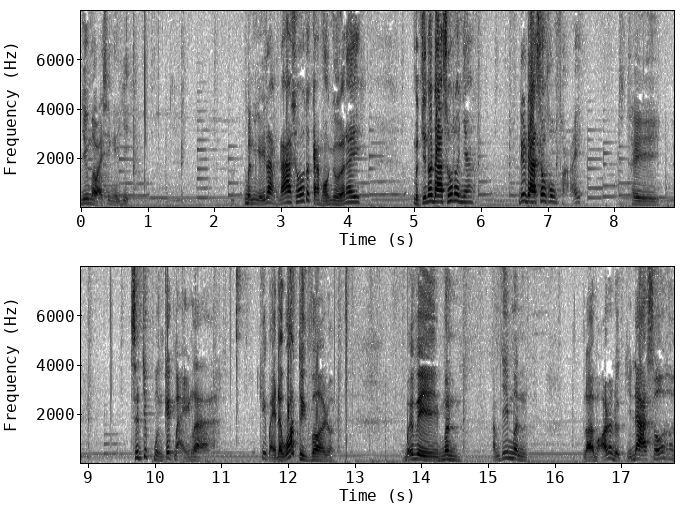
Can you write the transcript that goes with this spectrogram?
Nhưng mà bạn sẽ nghĩ gì? Mình nghĩ là đa số tất cả mọi người ở đây, mình chỉ nói đa số thôi nha. Nếu đa số không phải, thì xin chúc mừng các bạn là, các bạn đã quá tuyệt vời rồi bởi vì mình, thậm chí mình, loại bỏ ra được chỉ đa số thôi.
